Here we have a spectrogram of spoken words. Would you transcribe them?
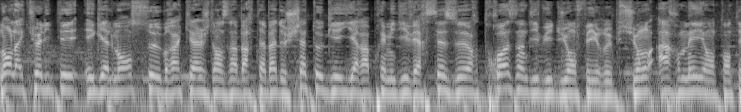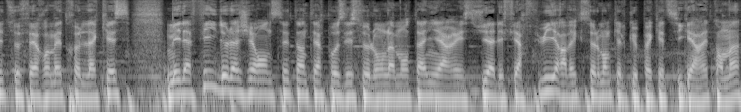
Dans l'actualité également, ce braquage dans un bar tabac de Châteauguay hier après-midi vers 16h. Trois individus ont fait irruption, armés et ont tenté de se faire remettre la caisse. Mais la fille de la gérante s'est interposée selon la montagne et a réussi à les faire fuir avec seulement quelques paquets de cigarettes en main.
